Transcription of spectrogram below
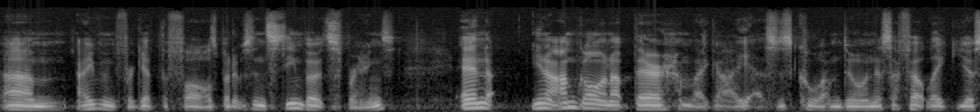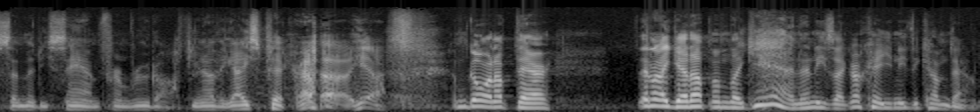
um, I even forget the falls, but it was in Steamboat Springs. And you know, I'm going up there. I'm like, oh, yeah, this is cool. I'm doing this. I felt like Yosemite Sam from Rudolph, you know, the ice pick. yeah. I'm going up there. Then I get up. I'm like, yeah. And then he's like, okay, you need to come down.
